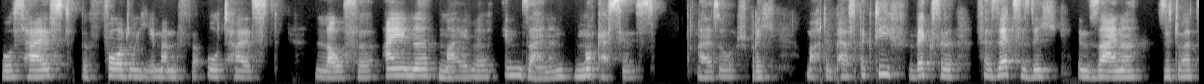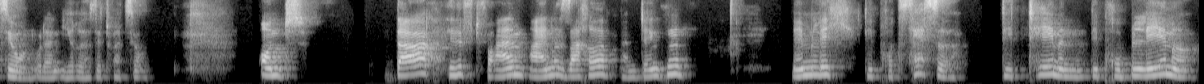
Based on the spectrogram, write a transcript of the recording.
wo es heißt, bevor du jemanden verurteilst, laufe eine Meile in seinen Mokassins. Also sprich, mach den Perspektivwechsel, versetze dich in seine Situation oder in ihre Situation. Und da hilft vor allem eine Sache beim Denken, nämlich die Prozesse die Themen, die Probleme,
